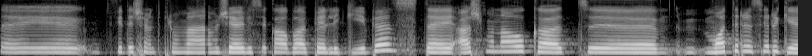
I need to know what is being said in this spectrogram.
Tai 21 amžiuje visi kalba apie lygybės, tai aš manau, kad e, moteris irgi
